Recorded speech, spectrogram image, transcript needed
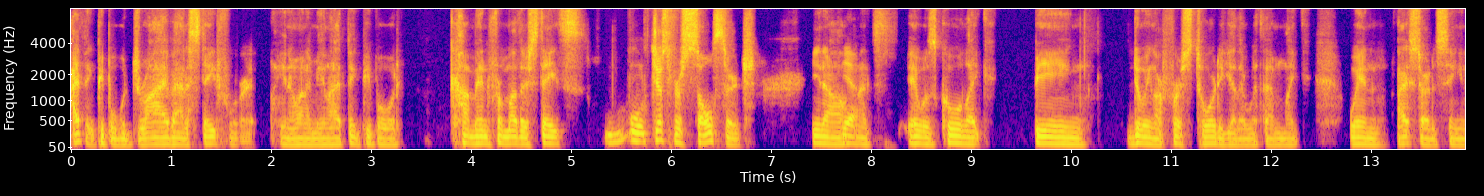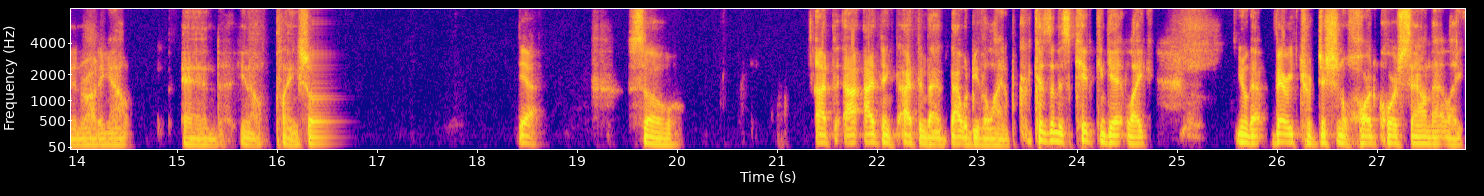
I think people would drive out of state for it. You know what I mean? I think people would come in from other states just for Soul Search. You know, Yeah. it's it was cool, like being doing our first tour together with them, like when I started singing and Rotting Out, and you know, playing show. Yeah. So. I, th- I I think I think that that would be the lineup because then this kid can get like, you know, that very traditional hardcore sound that like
